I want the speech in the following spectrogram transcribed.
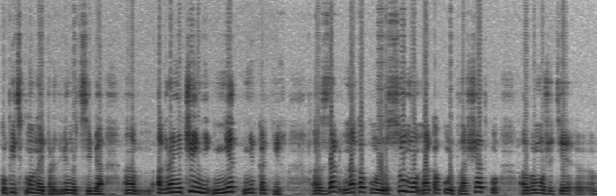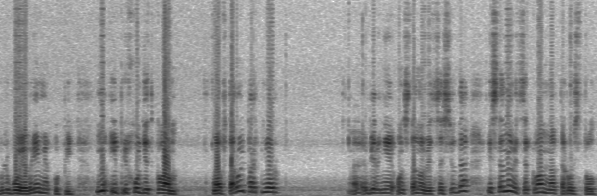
купить клона и продвинуть себя. А, ограничений нет никаких. А, за, на какую сумму, на какую площадку а, вы можете э, в любое время купить. Ну и приходит к вам второй партнер, вернее, он становится сюда и становится к вам на второй стол.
